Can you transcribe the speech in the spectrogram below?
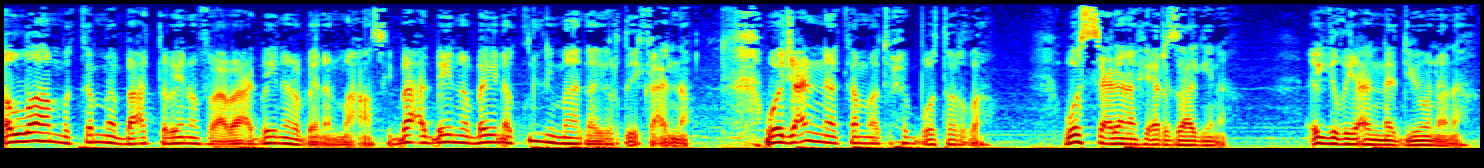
اللهم كما بعدت بيننا فبعد بيننا وبين المعاصي. بعد بيننا وبين كل ما لا يرضيك عنا. واجعلنا كما تحب وترضى. وسع لنا في أرزاقنا. اقضي عنا ديوننا.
